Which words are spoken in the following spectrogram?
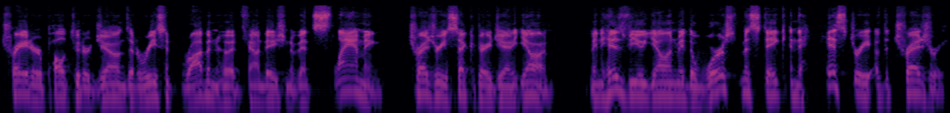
trader Paul Tudor Jones at a recent Robinhood Foundation event, slamming Treasury Secretary Janet Yellen. In his view, Yellen made the worst mistake in the history of the Treasury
